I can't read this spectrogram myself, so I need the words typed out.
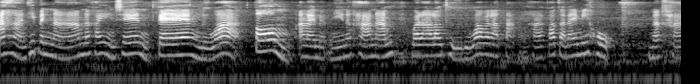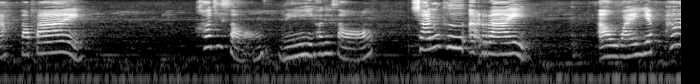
อาหารที่เป็นน้ำนะคะ อย่างเช่น แกงหรือว่าต้มอะไรแบบนี้นะคะ น้ำเวลาเราถือหรือว่าเวลาตักนะคะ ก็จะได้ไม่หกนะคะ ต่อไป ข้อที่สองนี่ข้อที่สองฉันคืออะไร เอาไว้เย็บผ้า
